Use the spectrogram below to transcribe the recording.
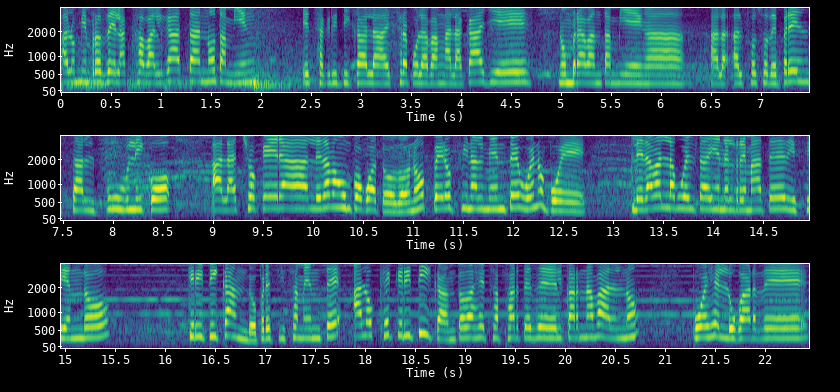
a los miembros de las cabalgatas, ¿no? También esta crítica la extrapolaban a la calle, nombraban también a- al foso de prensa, al público, a la choquera, le daban un poco a todo, ¿no? Pero finalmente, bueno, pues le daban la vuelta ahí en el remate diciendo, criticando precisamente a los que critican todas estas partes del carnaval, ¿no? Pues en lugar de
